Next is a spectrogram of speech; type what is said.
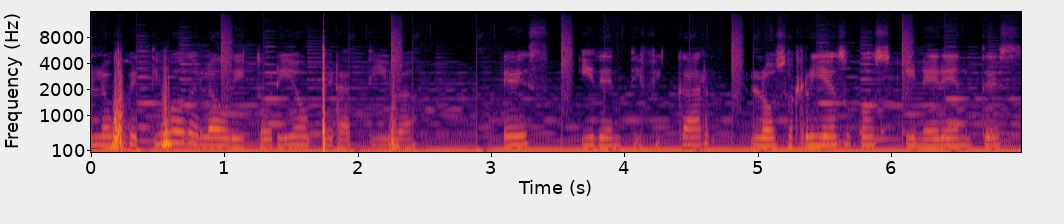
El objetivo de la auditoría operativa es identificar los riesgos inherentes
